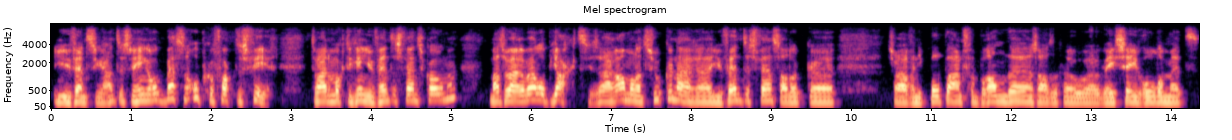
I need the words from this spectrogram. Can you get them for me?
Juventus gegaan. Dus er hing er ook best een opgefokte sfeer. Terwijl er mochten geen Juventus-fans komen. Maar ze waren wel op jacht. Ze waren allemaal aan het zoeken naar uh, Juventus-fans. Ze hadden ook ze waren van die poppen aan het verbranden. Ze hadden zo wc-rollen met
